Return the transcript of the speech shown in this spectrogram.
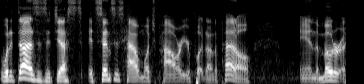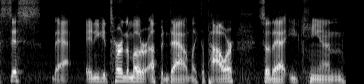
What it does is it just it senses how much power you're putting on the pedal, and the motor assists that, and you can turn the motor up and down like the power, so that you can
